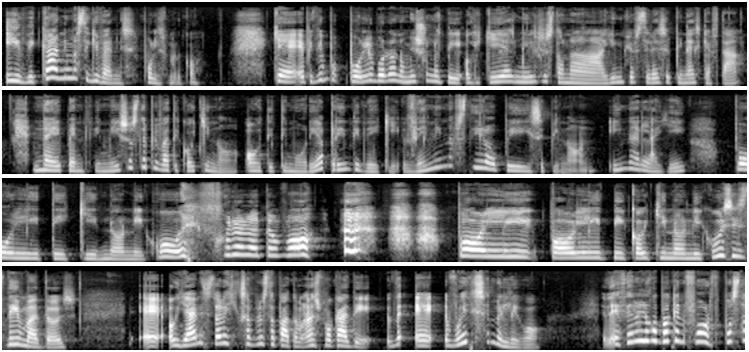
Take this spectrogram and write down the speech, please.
Ειδικά αν είμαστε στην κυβέρνηση. Πολύ σημαντικό. Και επειδή πολλοί μπορεί να νομίζουν ότι ο Κικία μίλησε στο να γίνουν πιο αυστηρές ποινές και αυτά, να υπενθυμίσω στο επιβατικό κοινό ότι η τιμωρία πριν τη δίκη δεν είναι αυστηροποίηση ποινών, είναι αλλαγή πολιτικοινωνικού, μπορώ να το πω, πολυ, πολιτικοκοινωνικού συστήματος. Ε, ο Γιάννης τώρα έχει ξαπλώσει το πάτωμα. Να σου πω κάτι. Ε, βοήθησε με λίγο. Ε, θέλω λίγο back and forth. Πώς θα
